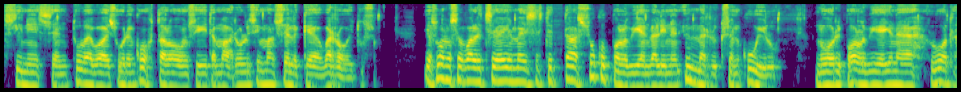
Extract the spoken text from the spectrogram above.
sinisen tulevaisuuden kohtalo on siitä mahdollisimman selkeä varoitus. Ja Suomessa vallitsee ilmeisesti taas sukupolvien välinen ymmärryksen kuilu. Nuori polvi ei enää luota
